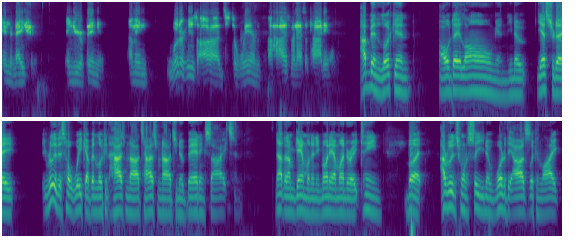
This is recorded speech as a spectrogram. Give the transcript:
in the nation, in your opinion. I mean, what are his odds to win a Heisman as a tight end? I've been looking all day long, and you know, yesterday, really this whole week, I've been looking Heisman odds, Heisman odds, you know, betting sites, and not that I'm gambling any money. I'm under 18, but I really just want to see, you know, what are the odds looking like,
